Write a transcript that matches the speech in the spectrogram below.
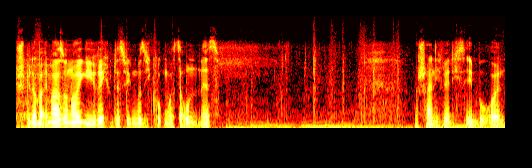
Ich bin aber immer so neugierig und deswegen muss ich gucken, was da unten ist. Wahrscheinlich werde ich es eben bereuen.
